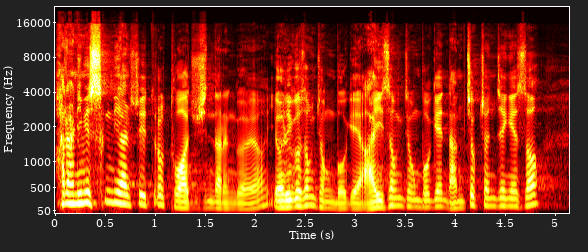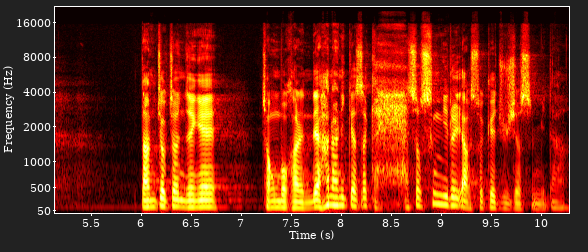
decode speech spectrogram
하나님이 승리할 수 있도록 도와주신다는 거예요. 여리고성 정복에 아이성 정복의 남쪽 전쟁에서 남쪽 전쟁에 정복하는데 하나님께서 계속 승리를 약속해 주셨습니다.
